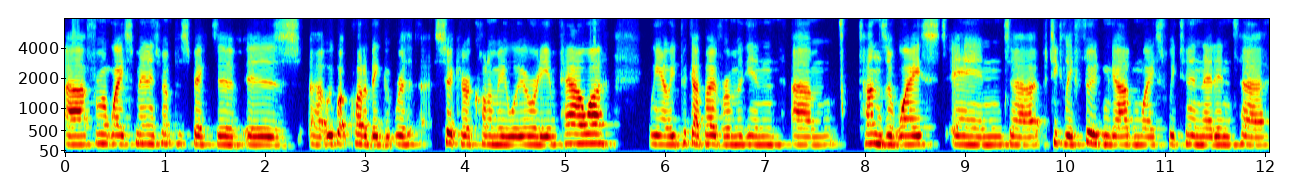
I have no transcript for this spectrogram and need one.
uh, from a waste management perspective is uh, we've got quite a big circular economy we already empower. We, you know, we pick up over a million um, tons of waste and uh, particularly food and garden waste. We turn that into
